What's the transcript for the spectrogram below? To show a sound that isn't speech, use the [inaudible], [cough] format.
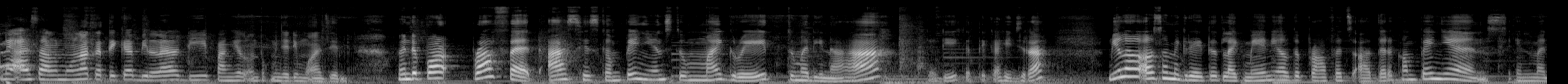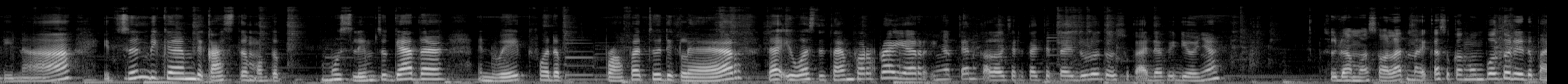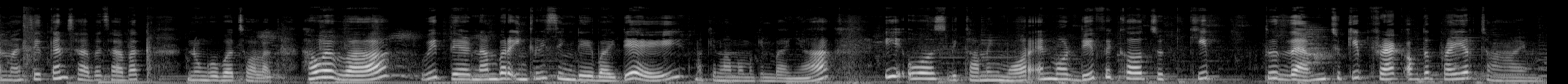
ini asal mula ketika Bilal dipanggil untuk menjadi muazin. When the prophet asked his companions to migrate to Madinah, jadi ketika hijrah, Bilal also migrated like many of the prophet's other companions. In Madinah, it soon became the custom of the Muslim to gather and wait for the prophet to declare that it was the time for prayer. Ingat kan kalau cerita-cerita dulu tuh suka ada videonya sudah mau sholat mereka suka ngumpul tuh di depan masjid kan sahabat-sahabat nunggu buat sholat however with their number increasing day by day makin lama makin banyak it was becoming more and more difficult to keep to them to keep track of the prayer time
